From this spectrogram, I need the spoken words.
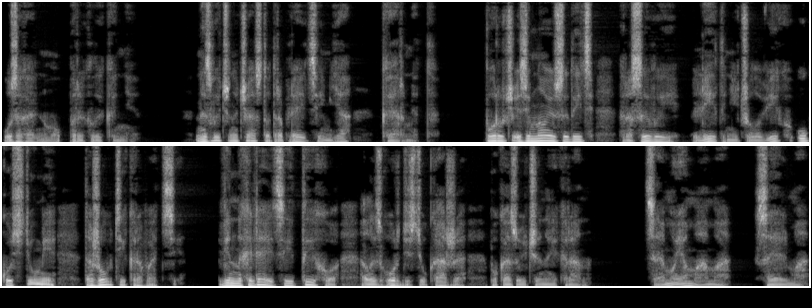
у загальному перекликанні. Незвично часто трапляється ім'я Керміт. Поруч зі мною сидить красивий літній чоловік у костюмі та жовтій краватці. Він нахиляється і тихо, але з гордістю каже, показуючи на екран: Це моя мама, Сельма.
